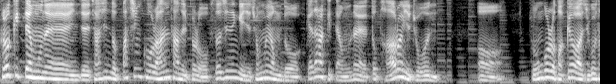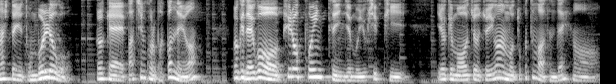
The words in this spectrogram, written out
그렇기 때문에 이제 자신도 빠친코를 하는 사람들이 별로 없어지는 게 이제 정무 형도 깨달았기 때문에 또 바로 이제 좋은 어 좋은 걸로 바뀌어가지고 다시 또 이제 돈 벌려고 그렇게 빠친코로 바꿨네요. 그렇게 되고 필요 포인트 이제 뭐 60p 이렇게 뭐 어쩌고저쩌고 이거는 뭐 똑같은 것 같은데 어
